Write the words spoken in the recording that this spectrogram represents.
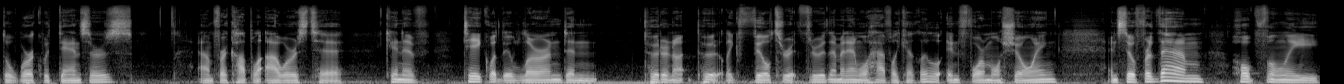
they'll work with dancers um, for a couple of hours to kind of take what they've learned and put it on, put like filter it through them, and then we'll have like a little informal showing. And so for them, hopefully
